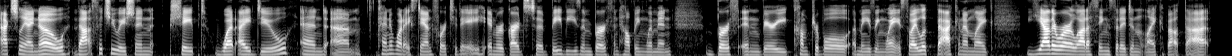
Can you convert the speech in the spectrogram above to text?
actually, I know that situation shaped what I do and um, kind of what I stand for today in regards to babies and birth and helping women birth in very comfortable, amazing ways. So I look back and I'm like, yeah, there were a lot of things that I didn't like about that.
